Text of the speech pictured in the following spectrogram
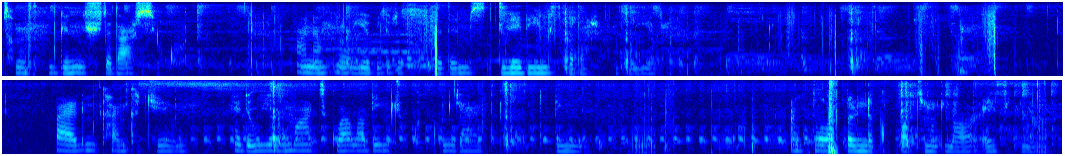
tamam. Bugün işte ders yok. Aynen uyuyabiliriz. Dediğimiz, dilediğimiz kadar. Uyuyalım. Verdim kankacığım. Hadi uyuyalım artık. Vallahi benim çok uykum geldi. Benim de. Ay dolaplarını da kapatmadılar. Ezikler.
